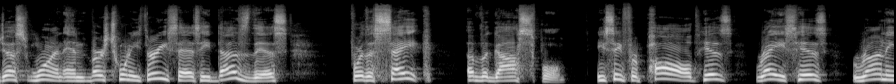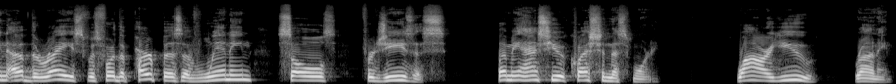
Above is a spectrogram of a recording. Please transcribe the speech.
just one. And verse 23 says he does this for the sake of the gospel. You see, for Paul, his race, his running of the race was for the purpose of winning souls for Jesus. Let me ask you a question this morning. Why are you running?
